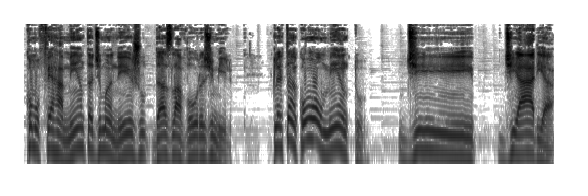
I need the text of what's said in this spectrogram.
como ferramenta de manejo das lavouras de milho. Clertan, com o aumento de, de área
